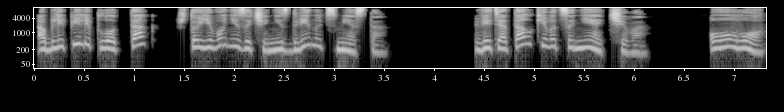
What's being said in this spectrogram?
облепили плод так, что его незаче не сдвинуть с места. Ведь отталкиваться не от чего. Ого!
